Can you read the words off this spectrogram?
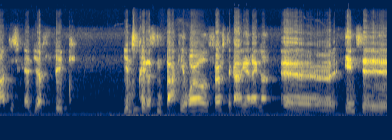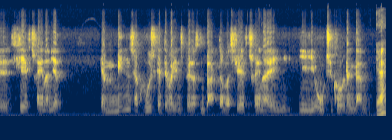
faktisk, at jeg fik Jens Petersen Bak i røret første gang, jeg ringer øh, ind til cheftræneren. Jeg, jeg mindes at kunne huske, at det var Jens Petersen Bak, der var cheftræner i, i OTK dengang. Ja.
